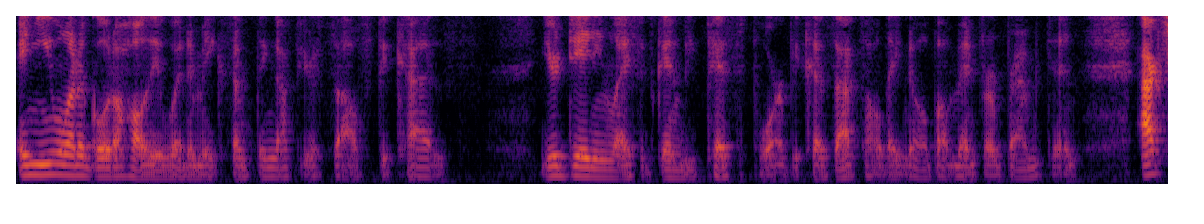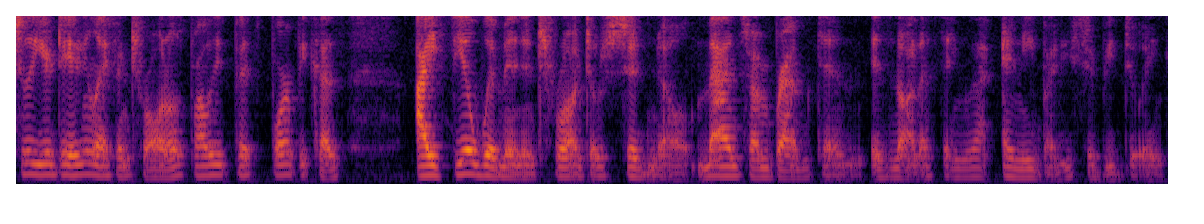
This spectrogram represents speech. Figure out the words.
and you want to go to hollywood and make something of yourself because your dating life is going to be piss poor because that's all they know about men from Brampton. Actually, your dating life in Toronto is probably piss poor because I feel women in Toronto should know mans from Brampton is not a thing that anybody should be doing.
